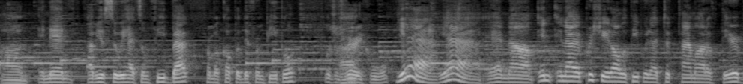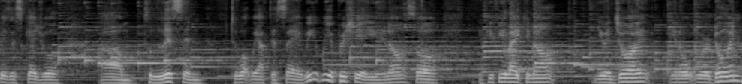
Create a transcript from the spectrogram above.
Um, and then obviously we had some feedback from a couple of different people. which was very cool. Yeah, yeah, and um, and and I appreciate all the people that took time out of their busy schedule um, to listen to what we have to say. We we appreciate you, you know. So if you feel like you know you enjoy, you know what we're doing,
